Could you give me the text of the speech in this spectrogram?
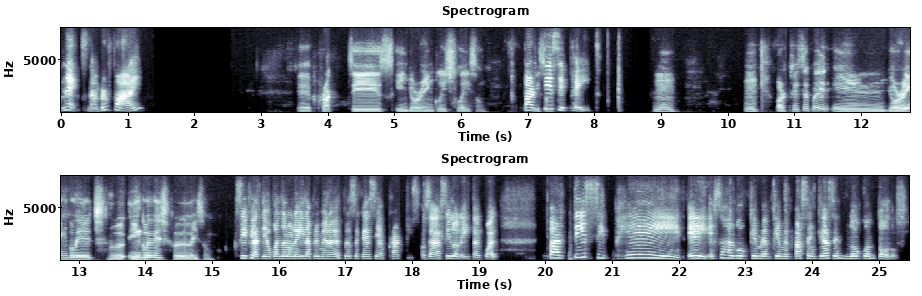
Next, number five. Uh, practice in your English lesson. Participate. Mm. Mm. Participate in your English uh, English lesson. Sí, fíjate, yo cuando lo leí la primera vez pensé que decía practice. O sea, así lo leí tal cual. Participate. Hey, eso es algo que me, que me pasa en clases, no con todos.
